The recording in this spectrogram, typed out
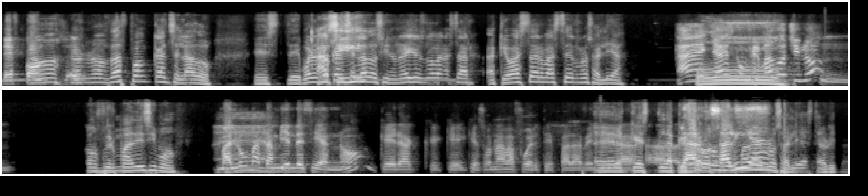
Daft No, Punk, no, eh, no, Daft Punk cancelado. Este, bueno, ¿Ah, no sí? cancelado, sino ellos no van a estar. A que va a estar, va a ser Rosalía. Ah, ¿ya es Oh. confirmado, chino? mm, Confirmadísimo. Maluma Ah. también decían, ¿no? Que era que, que- que sonaba fuerte para venir El a- que, a- la La Rosalía. Rosalía hasta ahorita.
